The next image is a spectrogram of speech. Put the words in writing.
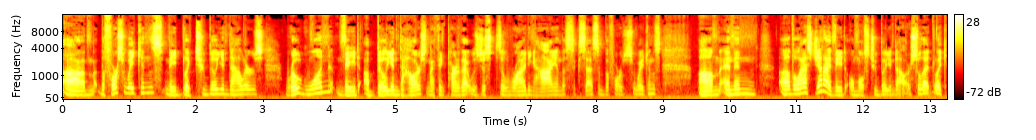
um, The Force Awakens made like two billion dollars. Rogue One made a billion dollars, and I think part of that was just still riding high in the success of The Force Awakens. Um, and then uh, The Last Jedi made almost two billion dollars. So that like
